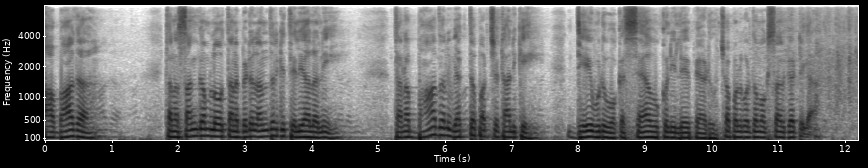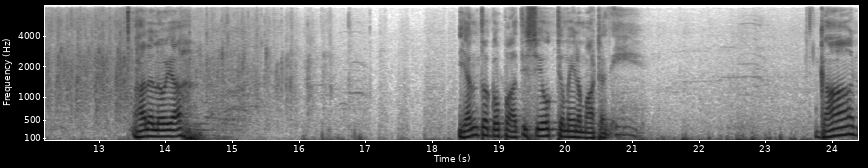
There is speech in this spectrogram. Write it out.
ఆ బాధ తన సంఘంలో తన బిడ్డలందరికీ తెలియాలని తన బాధను వ్యక్తపరచటానికి దేవుడు ఒక సేవకుని లేపాడు. చెప్పలు కొడతాం ఒకసారి గట్టిగా. హలోయ ఎంత గొప్ప అతిశయోక్తమైన మాట అది. God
